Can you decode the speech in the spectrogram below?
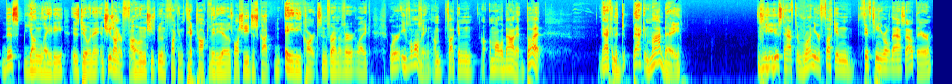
this young lady is doing it, and she's on her phone. She's doing fucking TikTok videos while she just got 80 carts in front of her. Like we're evolving. I'm fucking I'm all about it. But back in the back in my day, you used to have to run your fucking 15 year old ass out there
